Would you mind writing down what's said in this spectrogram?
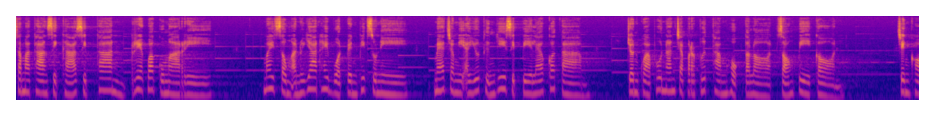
สมทานสิกขาสิบท่าน เรียกว่ากุมารี ไม่ทรงอนุญาตให้บวชเป็นภิกษุณี แม้จะมีอายุถึง 20 ปีแล้วก็ตาม จนกว่าผู้นั้นจะประพฤติธรรมหกตลอดสองปีก่อน จึงขอ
